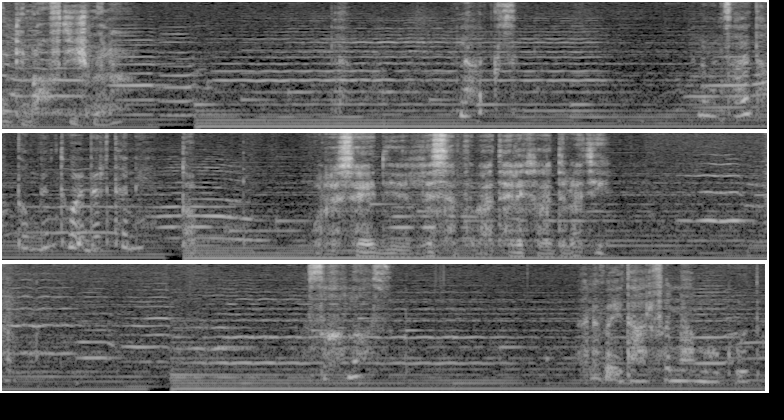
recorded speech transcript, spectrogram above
وانت ما خفتيش منها؟ بالعكس. أنا من ساعتها اطمنت وقدرت أنام. والرسائل دي لسه بتبعتها لك لغاية دلوقتي؟ خلاص. أنا بقيت عارفة إنها موجودة.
